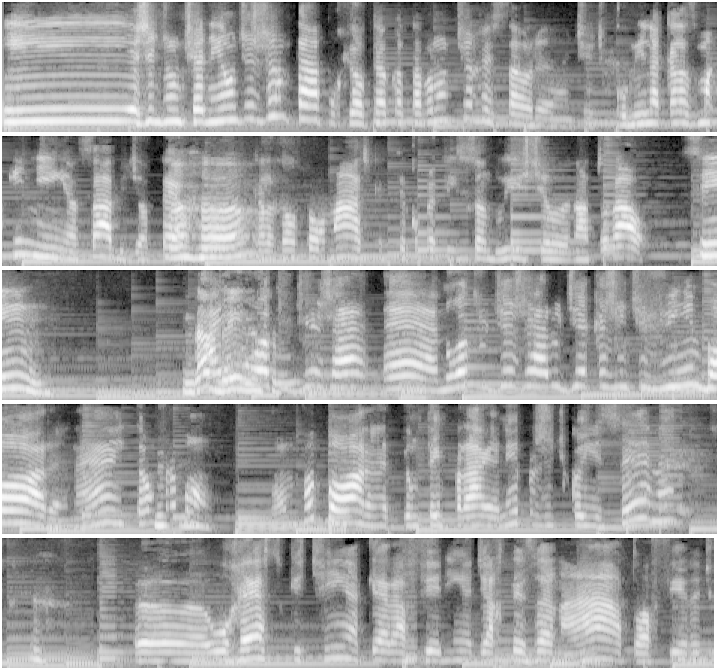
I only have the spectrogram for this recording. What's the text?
e a gente não tinha nem onde jantar, porque o hotel que eu tava não tinha restaurante. A gente comia naquelas maquininhas, sabe, de hotel, Aham. aquelas automáticas, que você compra aquele sanduíche natural. Sim. Ainda Aí bem, no né? outro dia já é, no outro dia já era o dia que a gente vinha embora, né? Então, tá bom, vamos embora, né? Porque não tem praia nem pra gente conhecer, né? Ah, o resto que tinha, que era a feirinha de artesanato, a feira de,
